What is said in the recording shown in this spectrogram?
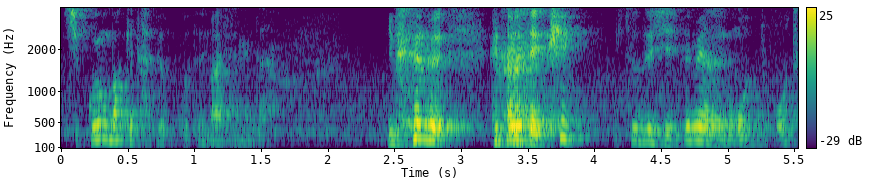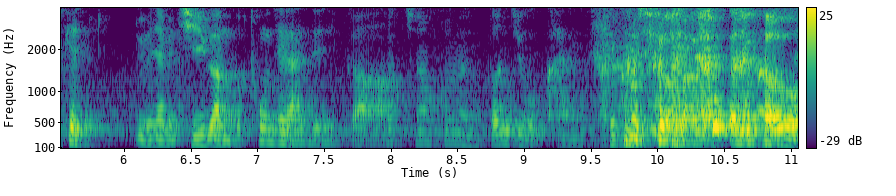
직고용밖에 답이 없거든요. 맞습니다. 이거를 그때 그때 퀵 쓰듯이 쓰면은 어, 어떻게 왜냐면 지휘 감독 통제가 안 되니까. 그렇죠. 그러면 던지고 가는 거죠. 그렇죠. 가져가고.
